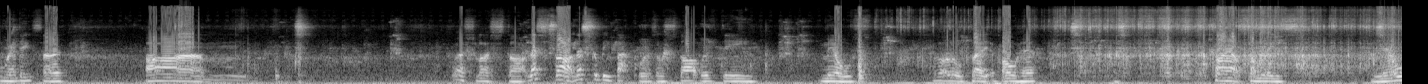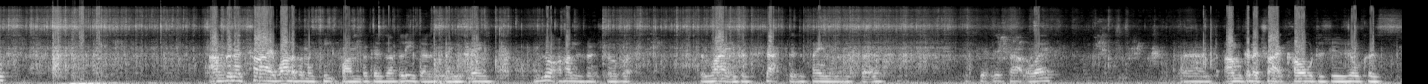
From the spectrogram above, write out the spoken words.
ready. So um, where should I start? Let's start. Let's go be backwards and start with the meals. I've got a little plate, a bowl here. Try out some of these meals. I'm going to try one of them and keep one because I believe they're the same thing. I'm not 100% sure, but the writing's exactly the same on them, so let's get this out of the way. And I'm going to try it cold as usual, because,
